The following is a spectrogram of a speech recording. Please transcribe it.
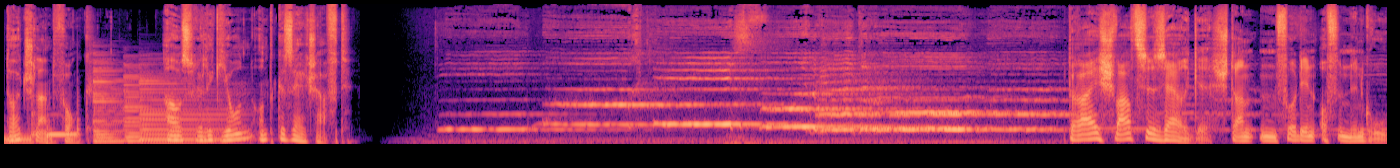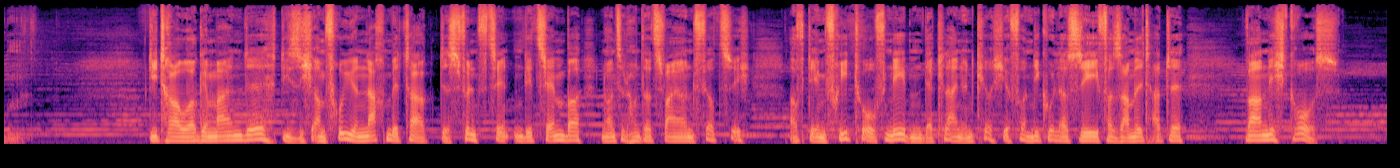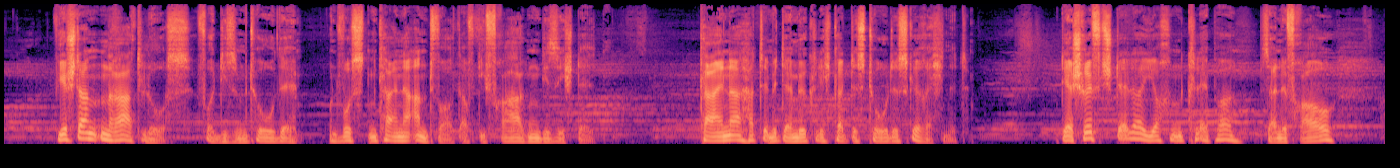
Deutschlandfunk aus Religion und Gesellschaft. Drei schwarze Särge standen vor den offenen Gruben. Die Trauergemeinde, die sich am frühen Nachmittag des 15. Dezember 1942 auf dem Friedhof neben der kleinen Kirche von Nikolassee versammelt hatte, war nicht groß. Wir standen ratlos vor diesem Tode und wussten keine Antwort auf die Fragen, die sich stellten. Keiner hatte mit der Möglichkeit des Todes gerechnet. Der Schriftsteller Jochen Klepper, seine Frau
